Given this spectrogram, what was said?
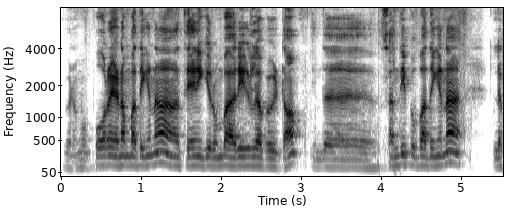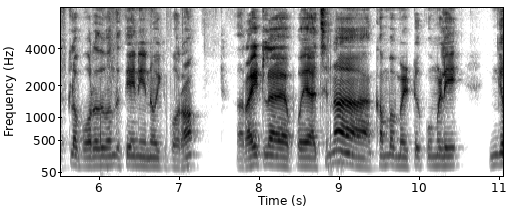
இப்போ நம்ம போகிற இடம் பார்த்திங்கன்னா தேனிக்கு ரொம்ப அருகில் போயிட்டோம். இந்த சந்திப்பு பார்த்திங்கன்னா லெஃப்ட்டில் போகிறது வந்து தேனியை நோக்கி போகிறோம் ரைட்டில் போயாச்சுன்னா கம்பமேட்டு குமிளி இங்கே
